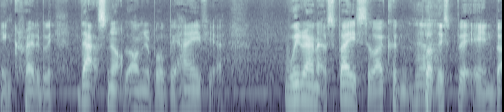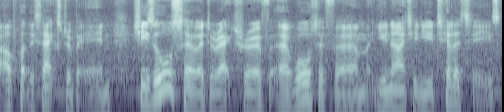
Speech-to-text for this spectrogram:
incredibly. That's not honourable behaviour. We ran out of space, so I couldn't Yeah. put this bit in, but I'll put this extra bit in. She's also a director of a water firm, United Utilities,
